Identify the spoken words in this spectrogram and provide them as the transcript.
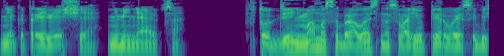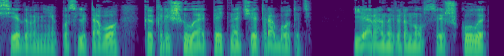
Некоторые вещи не меняются. В тот день мама собралась на свое первое собеседование после того, как решила опять начать работать. Я рано вернулся из школы,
